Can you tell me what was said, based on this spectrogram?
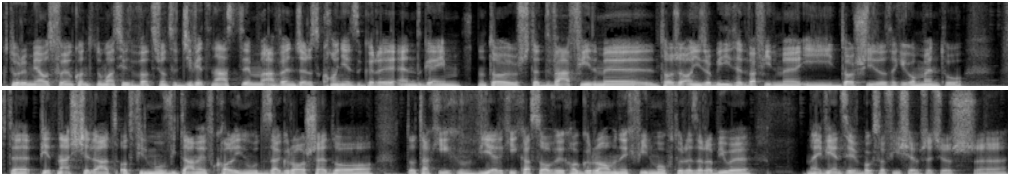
który miał swoją kontynuację w 2019, Avengers koniec gry, Endgame. No to już te dwa filmy, to, że oni zrobili te dwa filmy i doszli do takiego momentu w te 15 lat od filmu Witamy w Collingwood za grosze do, do takich wielkich kasowych, ogromnych filmów, które zarobiły najwięcej w box office. Przecież e,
